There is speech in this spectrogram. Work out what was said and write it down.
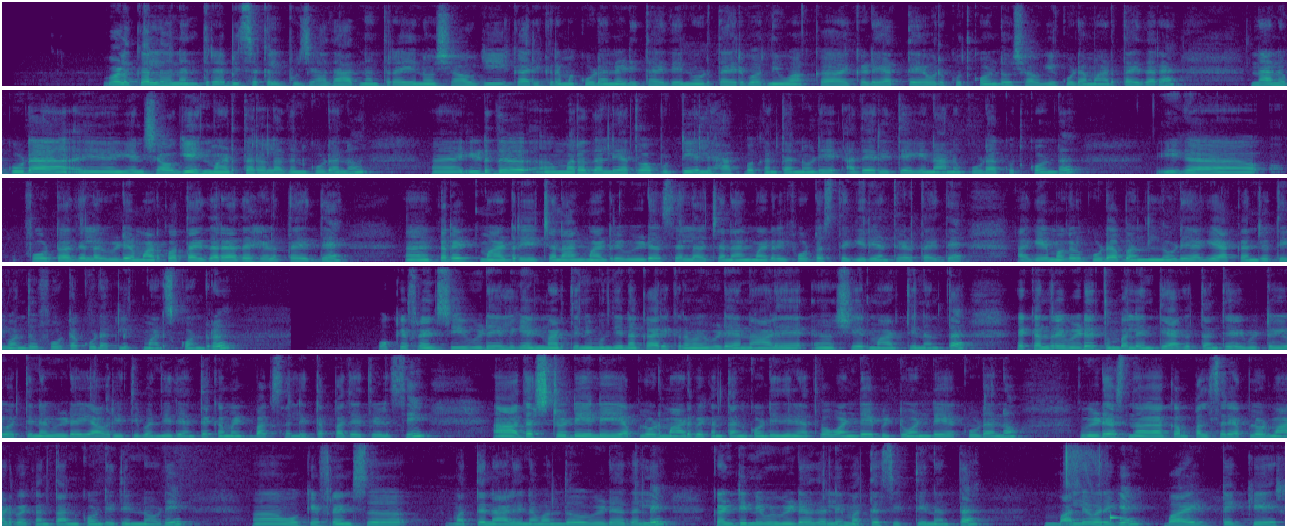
ಒಳಕಲ್ಲು ನಂತರ ಬಿಸಕಲ್ ಪೂಜೆ ಅದಾದ ನಂತರ ಏನೋ ಶಾವ್ಗೆ ಕಾರ್ಯಕ್ರಮ ಕೂಡ ನಡೀತಾ ಇದೆ. ನೋಡ್ತಾ ಇರ್ಬೋದು ನೀವು ಅಕ್ಕ ಈ ಕಡೆ ಅತ್ತೆ ಅವರು ಕೂತ್ಕೊಂಡು ಶಾವ್ಗೆ ಕೂಡ ಮಾಡ್ತಾ ಇದ್ದಾರೆ. ನಾನು ಕೂಡ ಏನು ಶಾವ್ಗೆ ಏನು ಮಾಡ್ತಾರಲ್ಲ ಅದನ್ನು ಕೂಡ ಹಿಡ್ದು ಮರದಲ್ಲಿ ಅಥವಾ ಬುಟ್ಟಿಯಲ್ಲಿ ಹಾಕ್ಬೇಕಂತ ನೋಡಿ ಅದೇ ರೀತಿಯಾಗಿ ನಾನು ಕೂಡ ಕೂತ್ಕೊಂಡು ಈಗ ಫೋಟೋ ಅದೆಲ್ಲ ವೀಡಿಯೋ ಮಾಡ್ಕೋತಾ ಇದ್ದಾರೆ ಅದೇ ಹೇಳ್ತಾ ಇದ್ದೆ. ಕರೆಕ್ಟ್ ಮಾಡಿರಿ, ಚೆನ್ನಾಗಿ ಮಾಡಿರಿ ವೀಡಿಯೋಸ್ ಎಲ್ಲ ಚೆನ್ನಾಗಿ ಮಾಡಿರಿ ಫೋಟೋಸ್ ತೆಗೀರಿ ಅಂತ ಹೇಳ್ತಾ ಇದ್ದೆ. ಹಾಗೆ ಮಗಳು ಕೂಡ ಬಂದು ನೋಡಿ, ಹಾಗೆ ಅಕ್ಕನ ಜೊತೆಗೆ ಒಂದು ಫೋಟೋ ಕೂಡ ಕ್ಲಿಕ್ ಮಾಡಿಸ್ಕೊಂಡ್ರು. ಓಕೆ ಫ್ರೆಂಡ್ಸ್ ಈ ವಿಡಿಯೋ ಇಲ್ಲಿಗೆ ಎಂಡ್ ಮಾಡ್ತೀನಿ. ಮುಂದಿನ ಕಾರ್ಯಕ್ರಮ ವಿಡಿಯೋ ನಾಳೆ ಶೇರ್ ಮಾಡ್ತೀನಂತ ಯಾಕಂದರೆ ವಿಡಿಯೋ ತುಂಬ ಲೆಂತಿ ಆಗುತ್ತೆ ಅಂತ ಹೇಳ್ಬಿಟ್ಟು ಇವತ್ತಿನ ವಿಡಿಯೋ ಯಾವ ರೀತಿ ಬಂದಿದೆ ಅಂತ ಕಮೆಂಟ್ ಬಾಕ್ಸಲ್ಲಿ ತಪ್ಪದೇ ತಿಳಿಸಿ. ಆದಷ್ಟು ಡೈಲಿ ಅಪ್ಲೋಡ್ ಮಾಡಬೇಕಂತ ಅಂದ್ಕೊಂಡಿದ್ದೀನಿ ಅಥವಾ ಒನ್ ಡೇ ಬಿಟ್ಟು ಒನ್ ಡೇ ಕೂಡ ವೀಡಿಯೋಸ್ನ ಕಂಪಲ್ಸರಿ ಅಪ್ಲೋಡ್ ಮಾಡಬೇಕಂತ ಅಂದ್ಕೊಂಡಿದ್ದೀನಿ ನೋಡಿ. ಓಕೆ ಫ್ರೆಂಡ್ಸ್ ಮತ್ತೆ ನಾಳಿನ ಒಂದು ವಿಡಿಯೋದಲ್ಲಿ ಕಂಟಿನ್ಯೂ ವಿಡಿಯೋದಲ್ಲಿ ಮತ್ತೆ ಸಿಗ್ತೀನಂತ ಅಲ್ಲಿವರೆಗೆ ಬಾಯ್ ಟೇಕ್ ಕೇರ್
